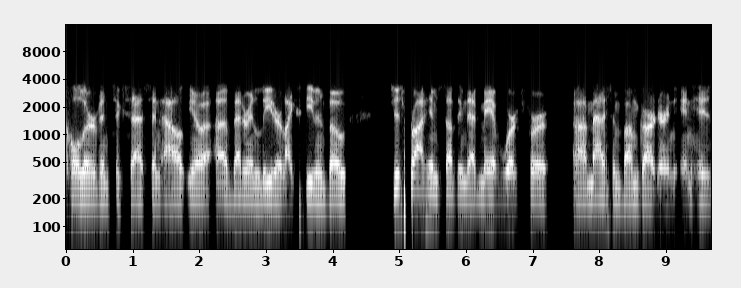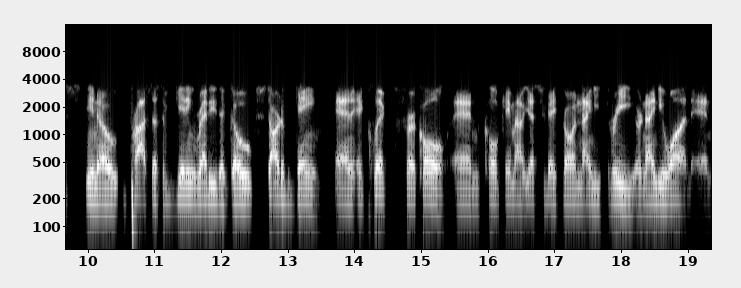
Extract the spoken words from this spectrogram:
Cole Irvin's success and how, you know, a veteran leader like Stephen Vogt just brought him something that may have worked for uh, Madison Bumgarner in, in his, you know, process of getting ready to go start a game. And it clicked for Cole. And Cole came out yesterday throwing 93 or 91 and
